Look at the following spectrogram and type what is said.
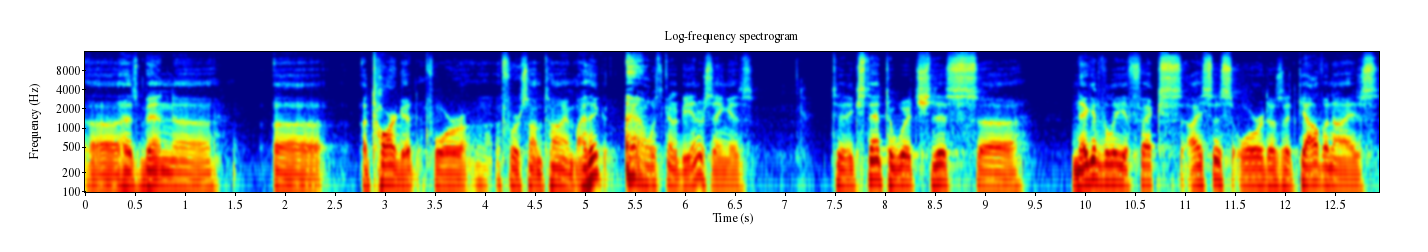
has been uh, uh, a target for, for some time. I think what's going to be interesting is to the extent to which this negatively affects ISIS, or does it galvanize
